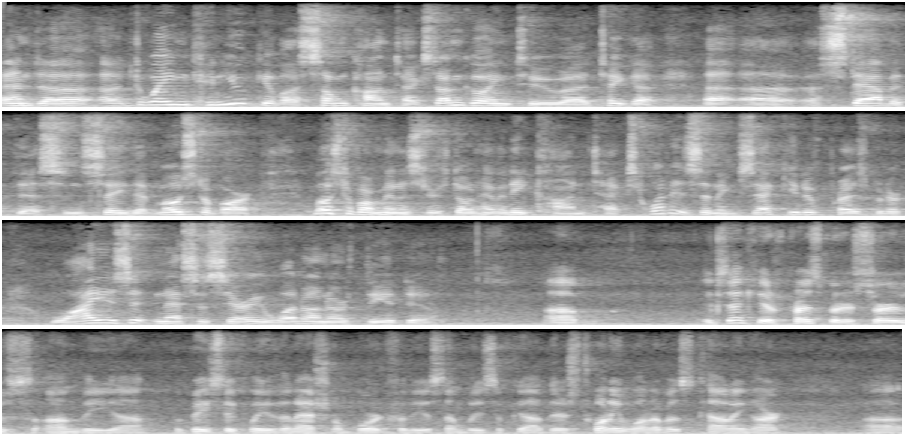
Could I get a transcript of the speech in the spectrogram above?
And uh, uh, Dwayne, can you give us some context? I'm going to uh, take a, a, a, stab at this and say that most of our most of our ministers don't have any context. What is an executive presbyter? Why is it necessary? What on earth do you do? Um, executive presbyter serves on the uh, basically the national board for the Assemblies of God. There's 21 of us, counting our uh,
